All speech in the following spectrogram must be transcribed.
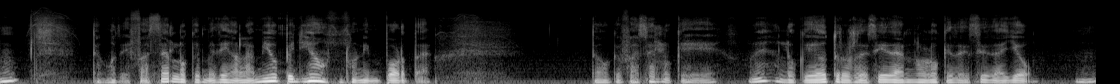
¿eh? tengo de hacer lo que me digan la mi opinión no me importa tengo que hacer lo que lo que otros decidan no lo que decida yo ¿eh?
